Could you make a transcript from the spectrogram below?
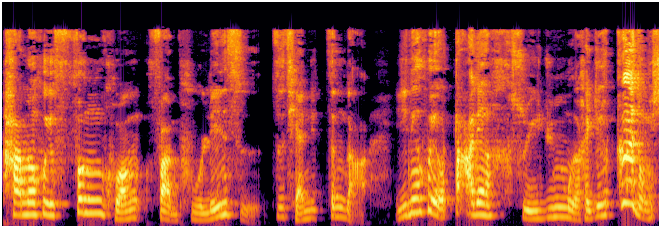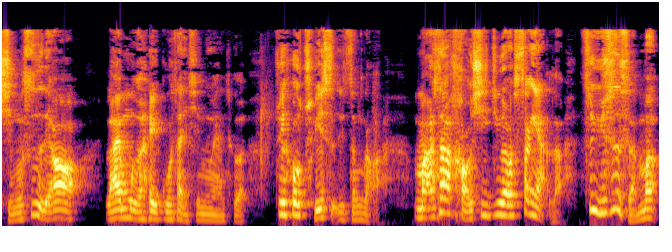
他们会疯狂反扑临死之前的挣扎，一定会有大量水军抹黑，就是各种形式的啊，来抹黑国产新能源车，最后垂死的挣扎。马上好戏就要上演了，至于是什么，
